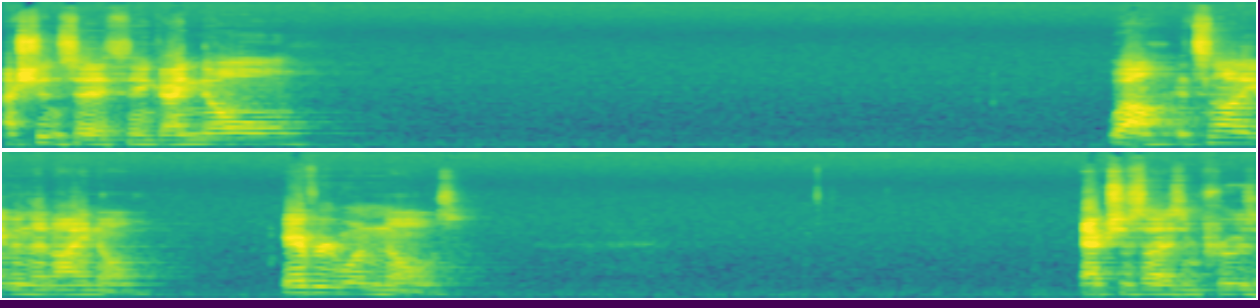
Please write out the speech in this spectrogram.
I shouldn't say I think. I know. Well, it's not even that I know. Everyone knows. Exercise improves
